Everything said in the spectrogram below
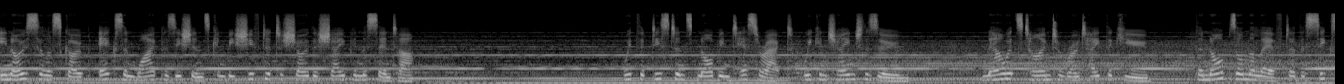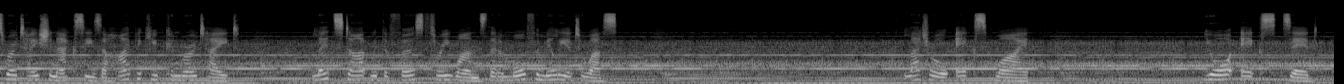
In oscilloscope, X and Y positions can be shifted to show the shape in the center. With the distance knob in Tesseract, we can change the zoom. Now it's time to rotate the cube. The knobs on the left are the six rotation axes a hypercube can rotate. Let's start with the first three ones that are more familiar to us. Lateral, X, Y. Yaw, X, Z.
